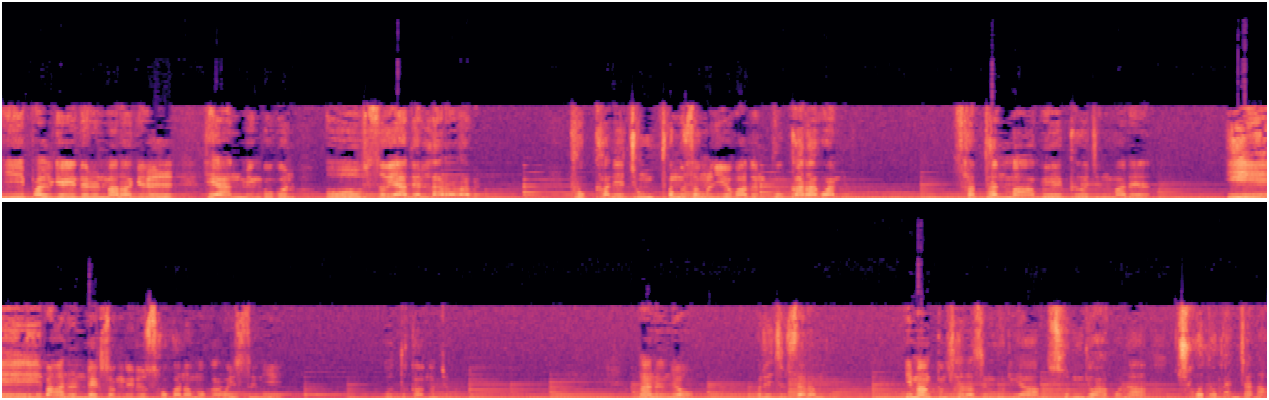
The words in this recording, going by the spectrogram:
이 빨갱이들은 말하기를 대한민국은 없어야 될 나라라고. 북한이 정통성을 이어받은 국가라고 합니다. 사탄 마귀의 거짓말에 이 많은 백성들이 속아 넘어가고 있으니 어떻게 하면 좋아? 나는요 우리 집사람들 이만큼 살았으면 우리야 선교하거나 죽어도 괜찮아.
